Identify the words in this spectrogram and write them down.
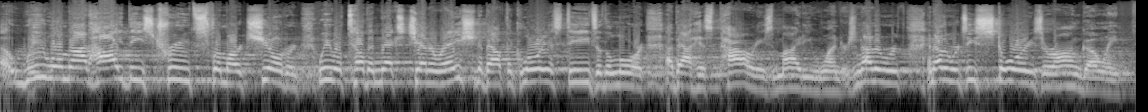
We will not hide these truths from our children. We will tell the next generation about the glorious deeds of the Lord, about his power and his mighty wonders. In other words, in other words these stories are ongoing.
